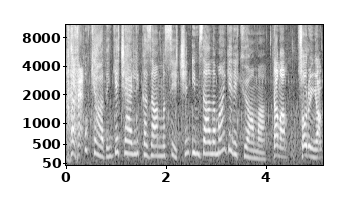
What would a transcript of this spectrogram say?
Bu kağıdın geçerlilik kazanması için imzalaman gerekiyor ama. tamam sorun yok.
